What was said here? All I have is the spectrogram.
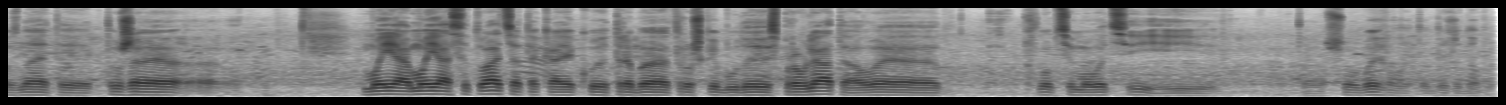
то знаєте, то вже е, моя, моя ситуація така, яку треба трошки буде справляти, але хлопці молодці і то, що виграли, то дуже добре.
